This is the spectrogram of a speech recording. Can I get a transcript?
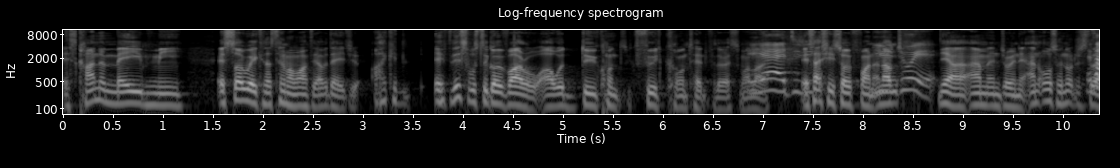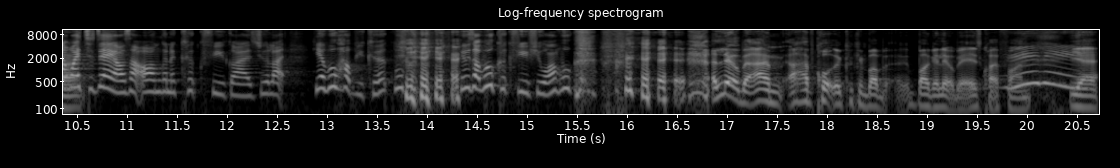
it's kind of made me. It's so weird because I was telling my wife the other day, I could if this was to go viral, I would do con- food content for the rest of my life. Yeah, did It's you, actually so fun, you and I'm, it? yeah, I'm enjoying it, and also not just Is that. that why today I was like, oh, I'm gonna cook for you guys? You're like, yeah, we'll help you cook. We'll cook. he was like, we'll cook for you if you want. We'll cook. a little bit. I'm, I have caught the cooking bug, bug a little bit. It's quite fun. Really? Yeah,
